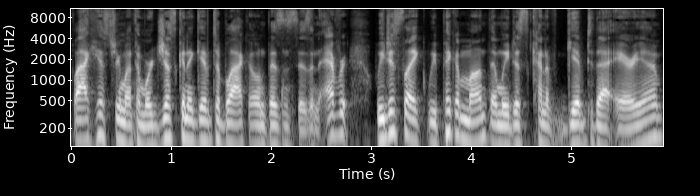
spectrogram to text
Black History Month, and we're just going to give to Black-owned businesses, and every we just like we pick a month and we just kind of give to that area.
